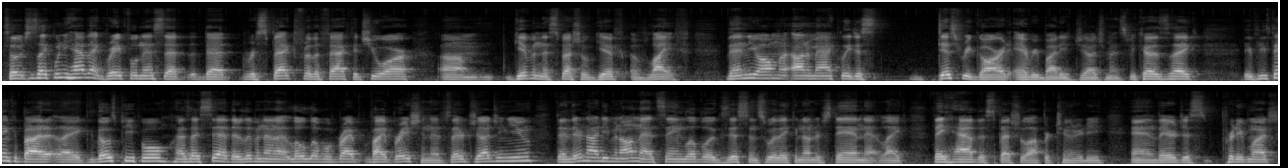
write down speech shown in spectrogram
So it's just like when you have that gratefulness, that that respect for the fact that you are um, given the special gift of life, then you automatically just disregard everybody's judgments because like if you think about it, like those people, as I said, they're living on that low level vibration. If they're judging you, then they're not even on that same level of existence where they can understand that like they have this special opportunity and they're just pretty much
